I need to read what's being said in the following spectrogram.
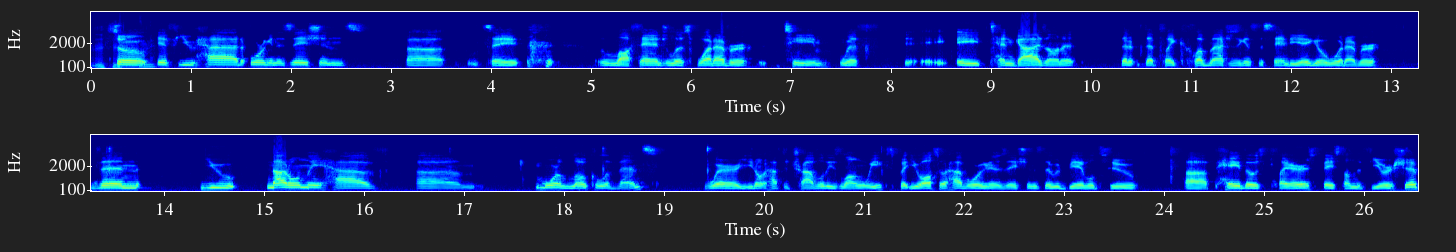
Mm-hmm. So if you had organizations, uh, let's say Los Angeles, whatever team with eight, ten guys on it that that play club matches against the San Diego, whatever, then you not only have um, more local events where you don't have to travel these long weeks, but you also have organizations that would be able to uh, pay those players based on the viewership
